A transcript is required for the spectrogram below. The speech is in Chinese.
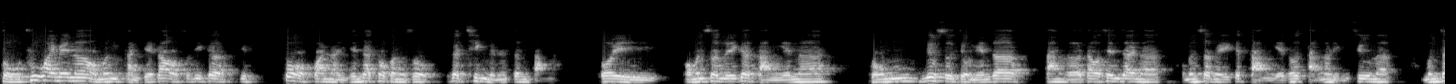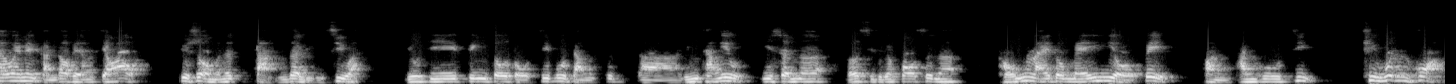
走出外面呢，我们感觉到是一个一做官啊，以前在做官的时候，一个青年的政党。所以，我们身为一个党员呢，从六十九年的当额到现在呢，我们身为一个党员，都是党的领袖呢，我们在外面感到非常骄傲，就是我们的党的领袖啊。尤其滨州首席部长是啊林昌佑医生呢。而许这个博士呢，从来都没有被反贪污去去问话，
